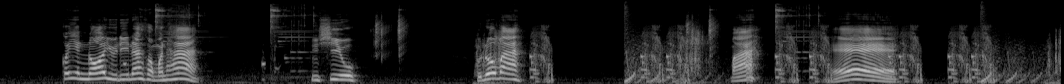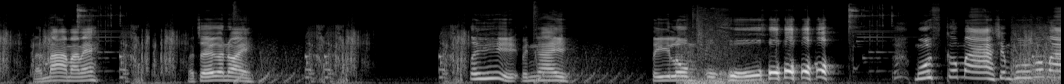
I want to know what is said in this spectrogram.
2 ก็ยังน้อยอยู่ดีนะ 2,500ชิวๆคุณโนมา มาเฮ้ลันมามาไหม มาเจอกันหน่อยตีเป็นไง ตีลม โอ้โห มูสก็มาแชมพูก็มา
